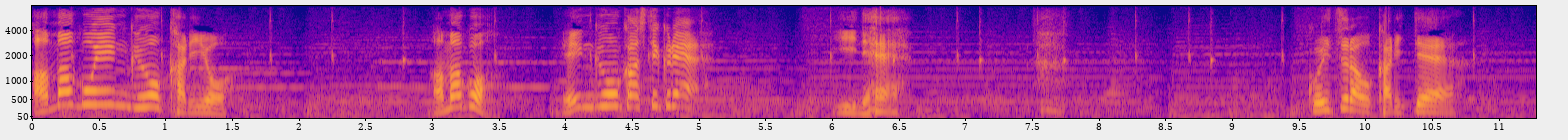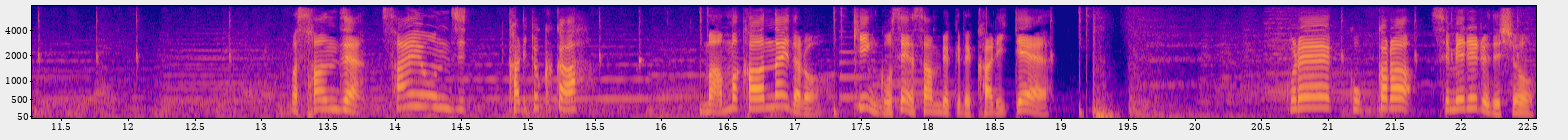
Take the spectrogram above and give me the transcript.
アマゴ援軍を借りよう。アマゴ、援軍を貸してくれいいね。こいつらを借りて、あ、3000。西園寺借りとくかまあ、あんま変わんないだろう。金5300で借りて、これ、こっから攻めれるでしょ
